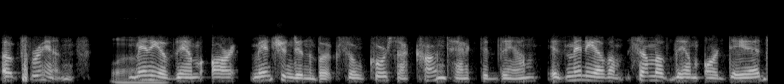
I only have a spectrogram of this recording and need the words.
of friends Wow. Many of them are mentioned in the book, so of course I contacted them. As many of them, some of them are dead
